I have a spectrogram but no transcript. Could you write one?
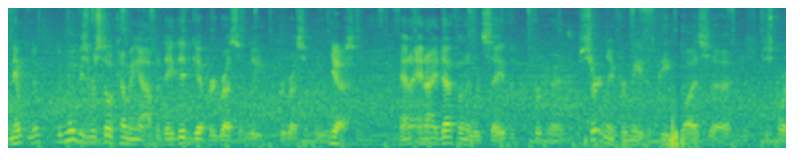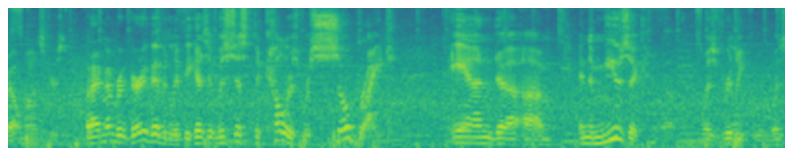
and they, the, the movies were still coming out, but they did get progressively progressively worse. Yes. And and I definitely would say that for, uh, certainly for me the peak was uh, Destroy All Monsters. But I remember it very vividly because it was just the colors were so bright and uh, um, and the music was really was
